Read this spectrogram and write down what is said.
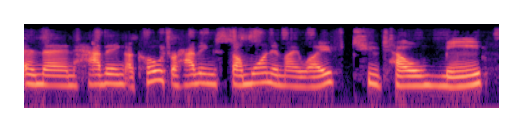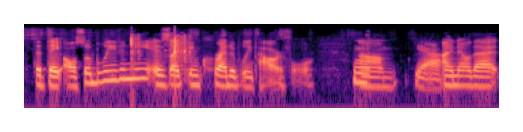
and then having a coach or having someone in my life to tell me that they also believe in me is like incredibly powerful. Um yeah. I know that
